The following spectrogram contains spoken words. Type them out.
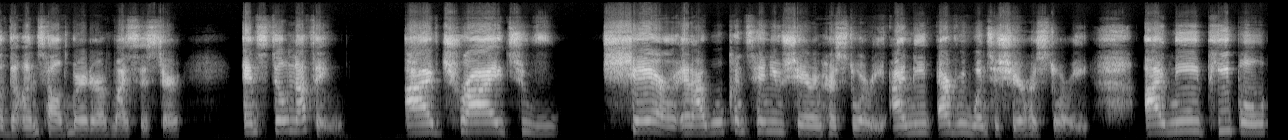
of the unsolved murder of my sister. And still nothing. I've tried to share and I will continue sharing her story. I need everyone to share her story. I need people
